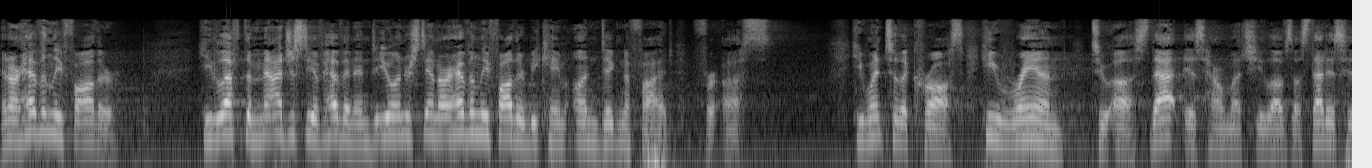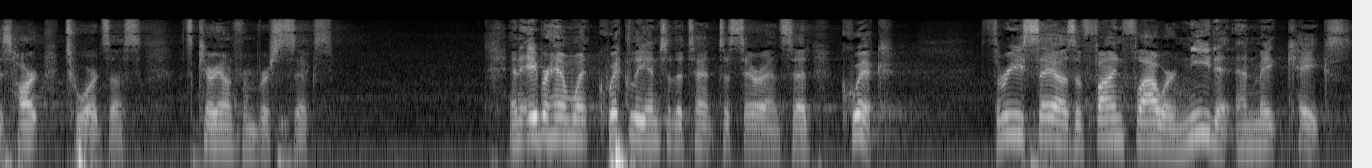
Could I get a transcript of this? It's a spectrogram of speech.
And our Heavenly Father, He left the majesty of heaven. And do you understand? Our Heavenly Father became undignified for us. He went to the cross. He ran to us. That is how much He loves us. That is His heart towards us. Let's carry on from verse 6. And Abraham went quickly into the tent to Sarah and said, Quick, three seahs of fine flour, knead it and make cakes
